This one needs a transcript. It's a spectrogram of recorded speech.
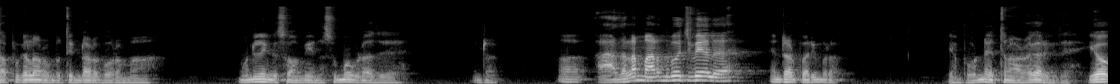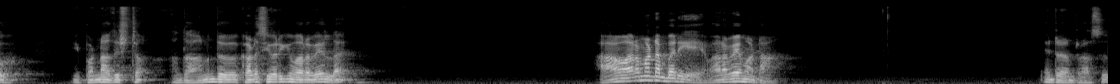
தப்புக்கெல்லாம் ரொம்ப திண்டாட போகிறேம்மா முன்னிலிங்க சுவாமி என்னை சும்மா விடாது என்றான். அதெல்லாம் மறந்து போச்சு வேலை என்றாள் பரிமுறா என் பொண்ணு எத்தனை அழகாக இருக்குது. யோ நீ பண்ண அதிர்ஷ்டம். அந்த அனந்து கடைசி வரைக்கும் வரவே இல்லை. அவன் வரமாட்டான் பாரி வரவே மாட்டான் என்றான் ராசு.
